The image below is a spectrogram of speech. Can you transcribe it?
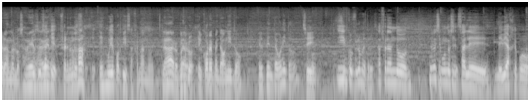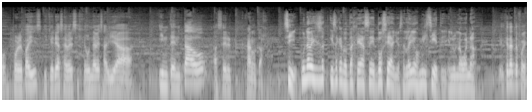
Fernando Loza. A ver, Tú a sabes ver. que Fernando Ajá. es, es muy deportista, Fernando. Claro, Por claro. ejemplo, él corre pentagonito. El pentagonito, ¿no? Sí. Y 5 kilómetros. a Fernando de vez en cuando se sale de viaje por, por el país y quería saber si es que una vez había intentado hacer canotaje. Sí, una vez hice, hice canotaje hace 12 años, en el año 2007, en Lunahuaná. ¿Qué tal te fue?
